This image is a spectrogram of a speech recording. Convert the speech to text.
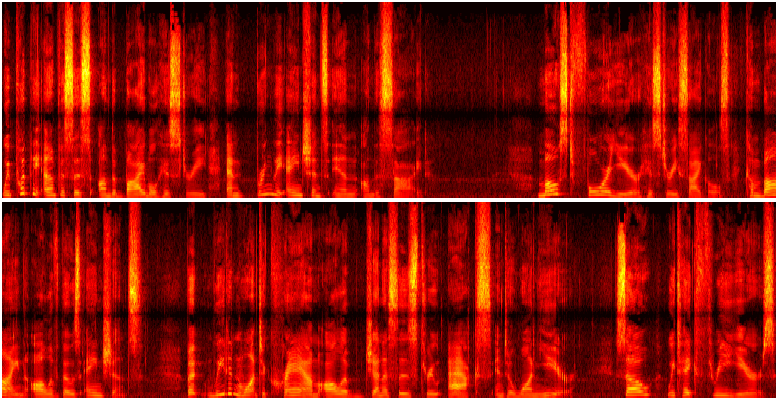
We put the emphasis on the Bible history and bring the ancients in on the side. Most four year history cycles combine all of those ancients, but we didn't want to cram all of Genesis through Acts into one year. So we take three years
